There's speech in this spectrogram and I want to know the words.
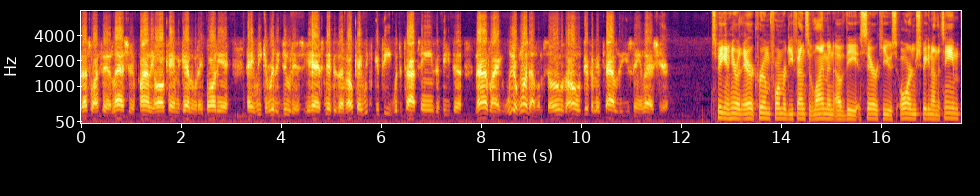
That's why I said last year finally all came together where they bought in hey, we can really do this. You had snippets of, okay, we can compete with the top teams and beat the. Now it's like we're one of them. So it was a whole different mentality you seen last year. Speaking here with Eric Crume, former defensive lineman of the Syracuse Orange, speaking on the team.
